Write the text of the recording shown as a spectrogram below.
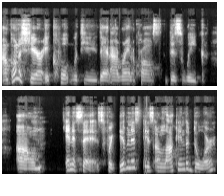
I'm going to share a quote with you that I ran across this week. Um, and it says, Forgiveness is unlocking the door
